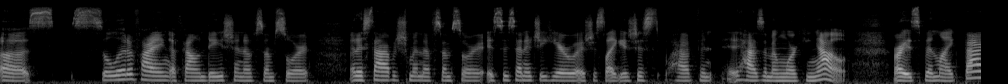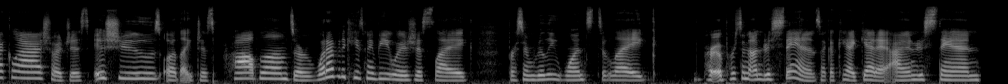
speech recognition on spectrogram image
uh, solidifying a foundation of some sort, an establishment of some sort. It's this energy here where it's just like it's just haven't it hasn't been working out, right? It's been like backlash or just issues or like just problems or whatever the case may be. Where it's just like person really wants to like a person understands like okay i get it. I understand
